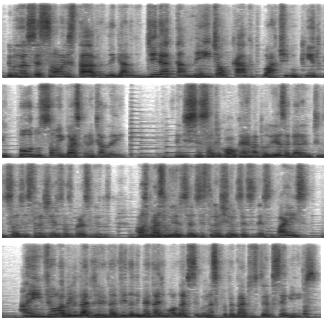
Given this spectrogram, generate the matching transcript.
O tribunal de exceção ele está ligado diretamente ao caput do artigo 5 que todos são iguais perante a lei sem distinção de qualquer natureza, garantindo aos estrangeiros aos brasileiros, aos brasileiros e aos estrangeiros residentes no país, a inviolabilidade do direito à vida, liberdade, igualdade, segurança e propriedade nos termos seguintes.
